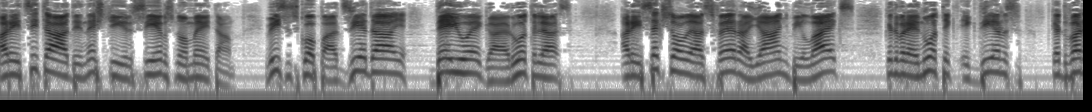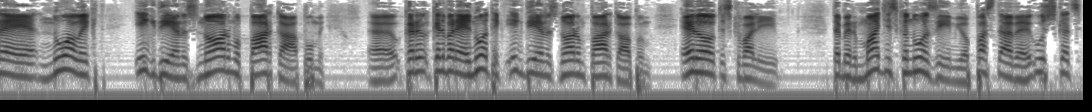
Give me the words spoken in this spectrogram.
Arī citādi nešķīra sievas no meitām. Visas kopā dziedāja, dejoja, gāja rotaļās. Arī seksuālajā sfērā Jāņa bija laiks, kad varēja notikt ikdienas, kad varēja nolikt ikdienas normu pārkāpumi, kad varēja notikt ikdienas normu pārkāpumi erotiska vaļība. Tam ir maģiska nozīme, jo pastāvēja uzskats,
